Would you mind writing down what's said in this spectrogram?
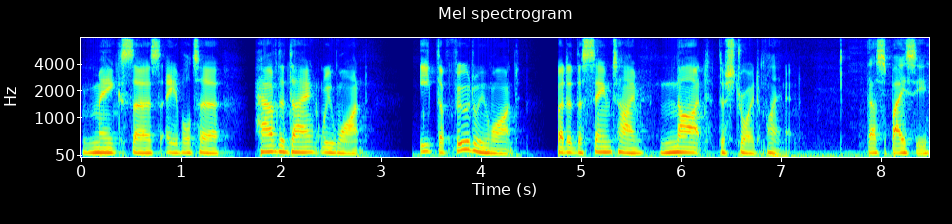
makes us able to have the diet we want, eat the food we want, but at the same time not destroy the planet. That's spicy.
